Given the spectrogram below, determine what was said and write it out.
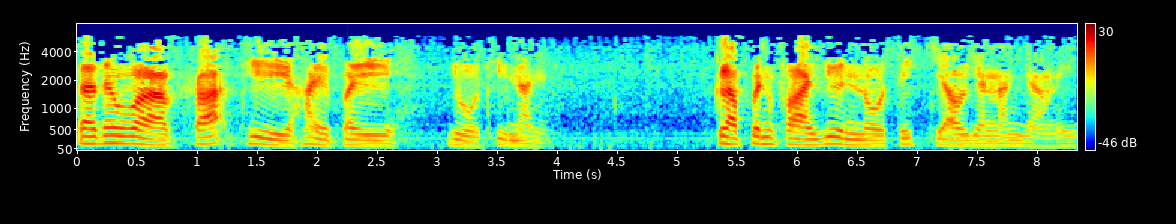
แต่ถ้าว่าพระที่ให้ไปอยู่ที่นั่น กลับเป็นฝ่ายยื่นโนติสเจ้าอย่างนั้นอย่างนี้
